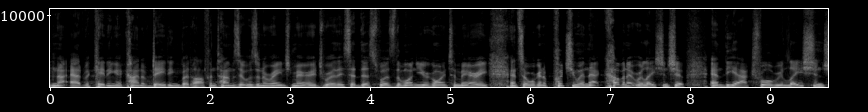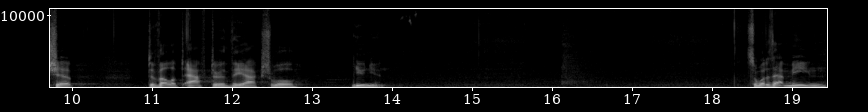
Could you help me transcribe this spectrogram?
I'm not advocating a kind of dating, but oftentimes it was an arranged marriage where they said, This was the one you're going to marry. And so we're going to put you in that covenant relationship. And the actual relationship developed after the actual union. So, what does that mean?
